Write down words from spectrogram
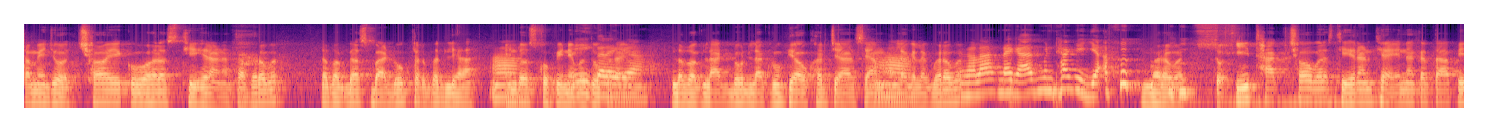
તમે જો છ એક વર્ષથી હેરાન હતા બરોબર? લગભગ દસ બાર ડોક્ટર બદલ્યા. એન્ડોસ્કોપી ને બધું. કરાયું લગભગ લાખ દોઢ લાખ રૂપિયાઓ ખર્ચ્યા હશે આમ અલગ અલગ બરોબર? લાખ ને આદમી થાકી ગયા. બરાબર. તો એ થાક છ વર્ષથી હેરાન થયા. એના કરતા આપે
